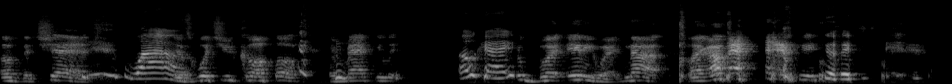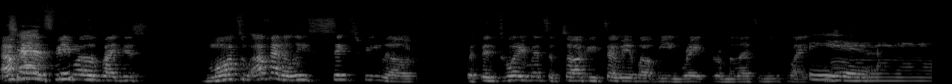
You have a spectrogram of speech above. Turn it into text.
of the Chad Wow. is what you call immaculate. Okay. But anyway, nah. Like I've had, I've had females like just multiple. I've had at least six females within 20 minutes of talking tell me about being raped or molested. It's just like, Yeah. mm.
